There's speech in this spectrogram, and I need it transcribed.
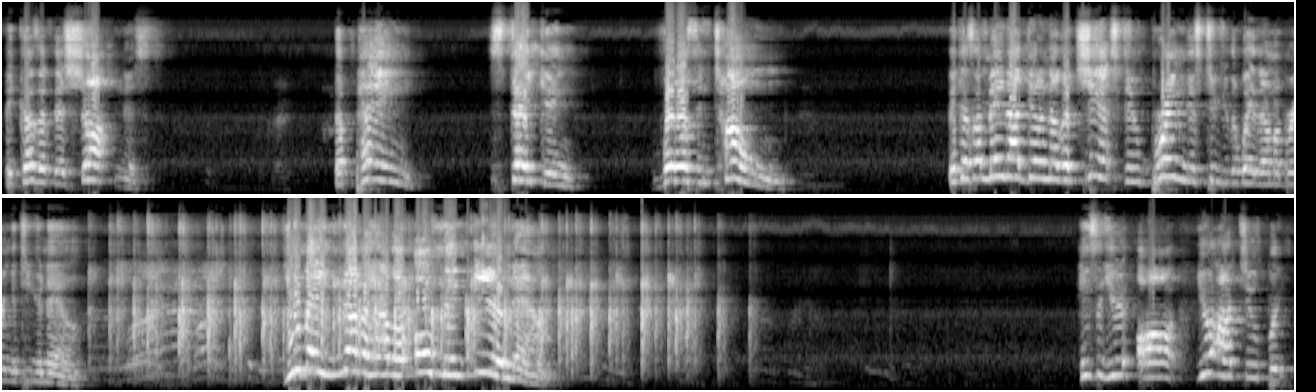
because of the sharpness, the pain staking voice and tone. Because I may not get another chance to bring this to you the way that I'm going to bring it to you now. You may never have an opening ear now. He said, "You are you are to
